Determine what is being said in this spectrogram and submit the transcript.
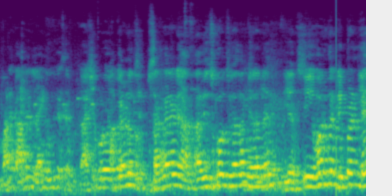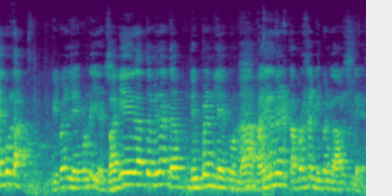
మనకు ఆల్రెడీ లైన్ ఉంది సార్. కాశీపురం అక్కడ నుంచి. సంగారెడ్డి అది- ఇచ్చుకోవచ్చు కదా మీరు అనేది? ఎవరి డిపెండ్ లేకుండా. డిపెండ్ లేకుండా. భగీరథ మీద డిపెండ్ లేకుండా. బహిరంగ కంపల్సరీ డిపెండ్ కావాల్సిందే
